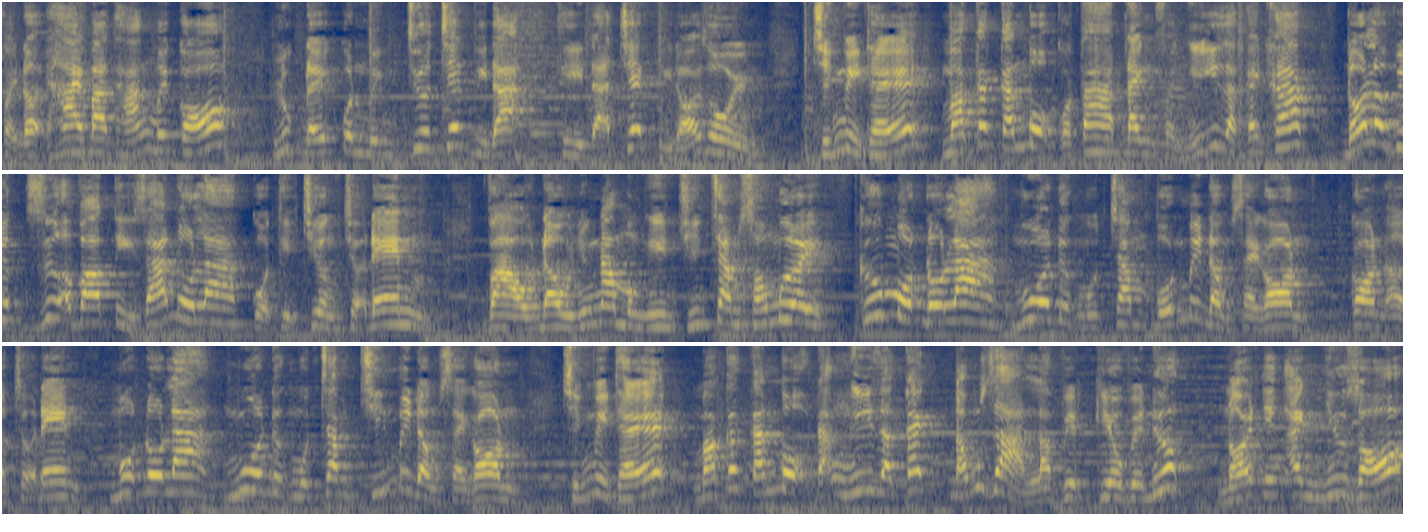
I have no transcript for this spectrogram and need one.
phải đợi 2-3 tháng mới có. Lúc đấy quân mình chưa chết vì đạn thì đã chết vì đói rồi. Chính vì thế mà các cán bộ của ta đành phải nghĩ ra cách khác, đó là việc dựa vào tỷ giá đô la của thị trường chợ đen. Vào đầu những năm 1960, cứ 1 đô la mua được 140 đồng Sài Gòn, còn ở chợ đen 1 đô la mua được 190 đồng Sài Gòn. Chính vì thế mà các cán bộ đã nghĩ ra cách đóng giả là Việt Kiều về nước, nói tiếng Anh như gió,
